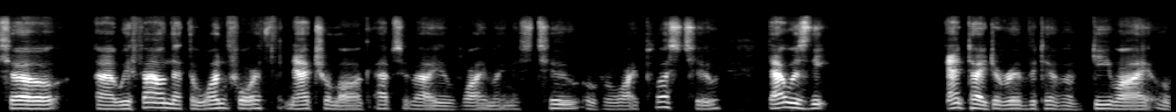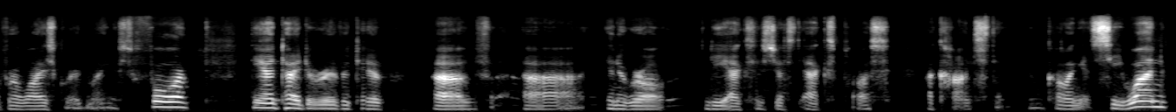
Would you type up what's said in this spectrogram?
So uh, we found that the 1 fourth natural log absolute value of y minus 2 over y plus 2, that was the antiderivative of dy over y squared minus 4. The antiderivative of uh, integral dx is just x plus a constant. I'm calling it C1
